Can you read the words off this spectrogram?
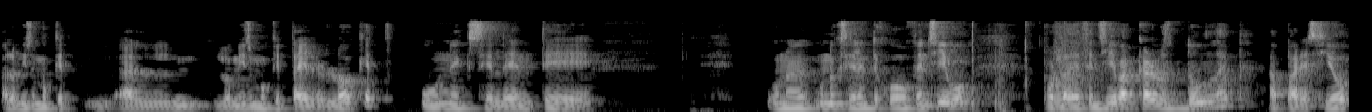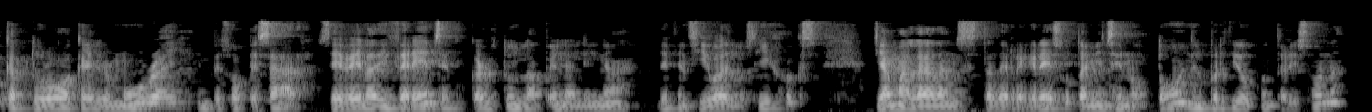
a lo mismo que, lo mismo que Tyler Lockett, un excelente, un excelente juego ofensivo. Por la defensiva, Carlos Dunlap apareció, capturó a Kyler Murray, empezó a pesar. Se ve la diferencia con Carlos Dunlap en la línea defensiva de los Seahawks. Jamal Adams está de regreso, también se notó en el partido contra Arizona.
